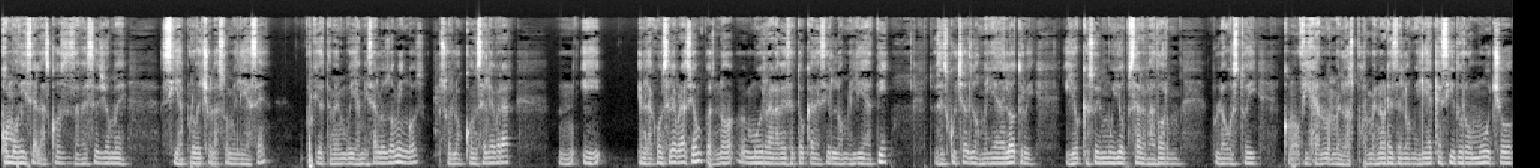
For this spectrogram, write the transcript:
Cómo dice las cosas. A veces yo me, sí aprovecho las homilías, ¿eh? Porque yo también voy a misa los domingos, suelo concelebrar, mm, y en la concelebración, pues no, muy rara vez se toca decir la homilía a ti. Entonces escuchas la homilía del otro y, yo que soy muy observador, Luego estoy como fijándome en los pormenores de la homilía, que si duró mucho,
